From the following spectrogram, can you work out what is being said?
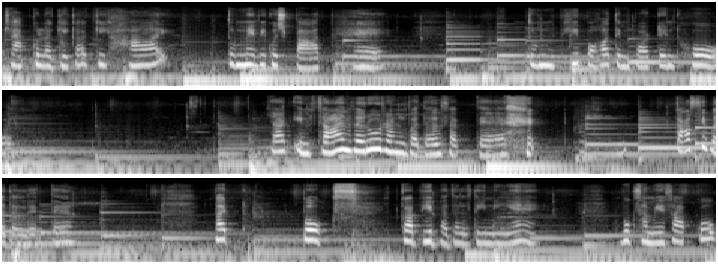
कि आपको लगेगा कि हाँ तुम में भी कुछ बात है, तुम भी बहुत इम्पोर्टेंट हो। यार, इंसान ज़रूर रंग बदल सकते हैं। काफ़ी बदल देते हैं। बट बुक्स कभी बदलती नहीं है। बुक्स हमेशा आपको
